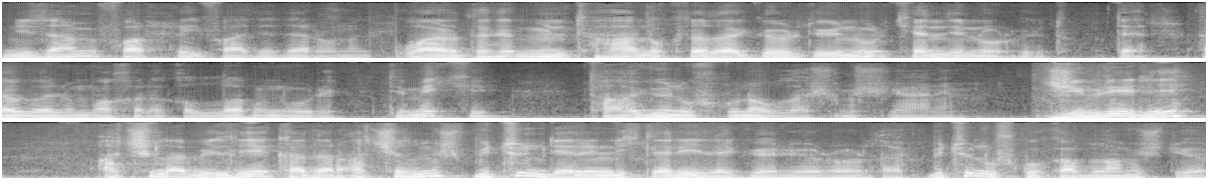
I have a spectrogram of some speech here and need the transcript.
Nizami farklı ifade eder onu. Vardığı münteha noktada gördüğü nur kendi nuruydu der. Evvelü maharakallahu nuri. Demek ki tayin ufkuna ulaşmış yani. Cibril'i açılabildiği kadar açılmış bütün derinlikleriyle görüyor orada. Bütün ufku kaplamış diyor.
